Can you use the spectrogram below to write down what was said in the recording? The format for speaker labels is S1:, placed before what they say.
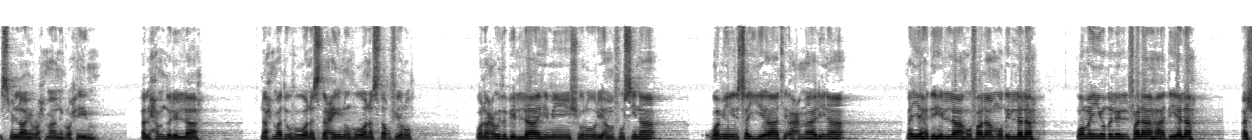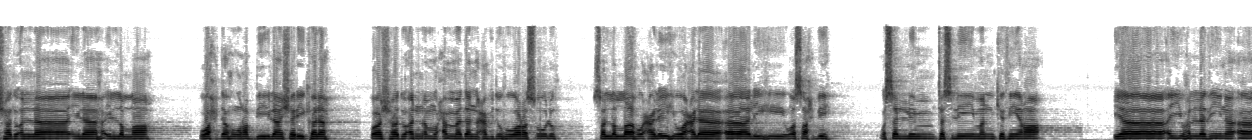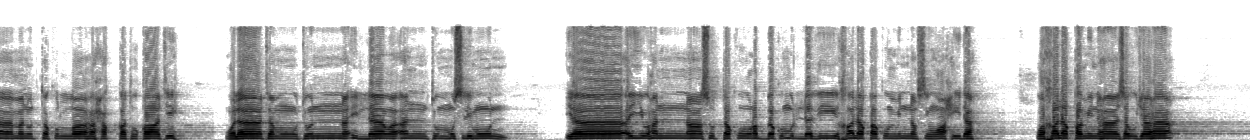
S1: بسم الله الرحمن الرحيم الحمد لله نحمده ونستعينه ونستغفره ونعوذ بالله من شرور انفسنا ومن سيئات اعمالنا من يهده الله فلا مضل له ومن يضلل فلا هادي له اشهد ان لا اله الا الله وحده ربي لا شريك له واشهد ان محمدا عبده ورسوله صلى الله عليه وعلى آله وصحبه وسلم تسليما كثيرا. يا أيها الذين آمنوا اتقوا الله حق تقاته ولا تموتن إلا وأنتم مسلمون. يا أيها الناس اتقوا ربكم الذي خلقكم من نفس واحدة وخلق منها زوجها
